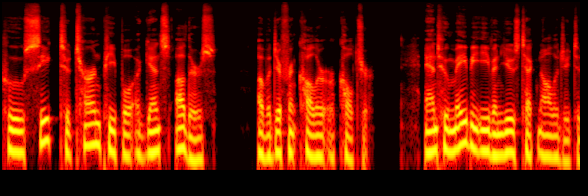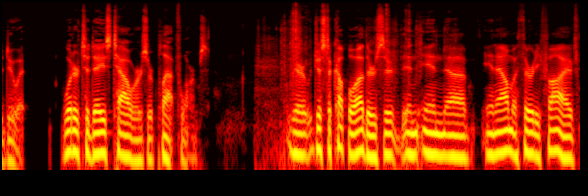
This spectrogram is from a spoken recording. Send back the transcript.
who seek to turn people against others of a different color or culture, and who maybe even use technology to do it. What are today's towers or platforms? There are just a couple others. in in uh, in Alma 35,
